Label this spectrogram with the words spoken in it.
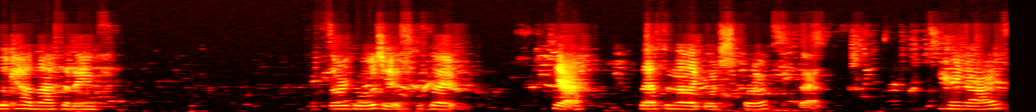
Look how nice it is. So gorgeous. So, yeah, that's another gorgeous product that very nice.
